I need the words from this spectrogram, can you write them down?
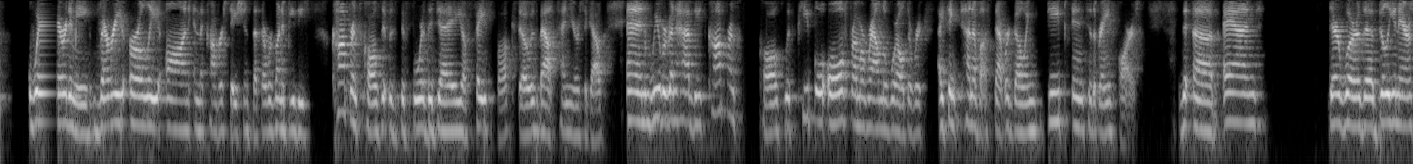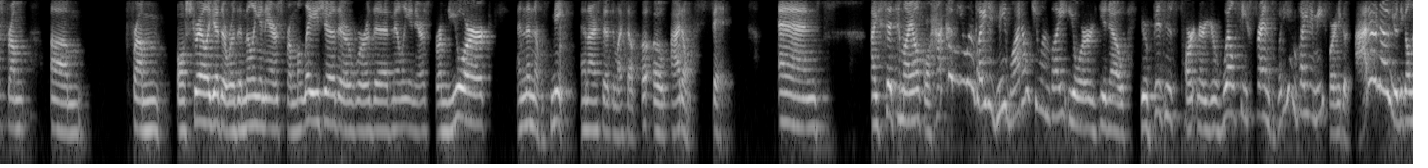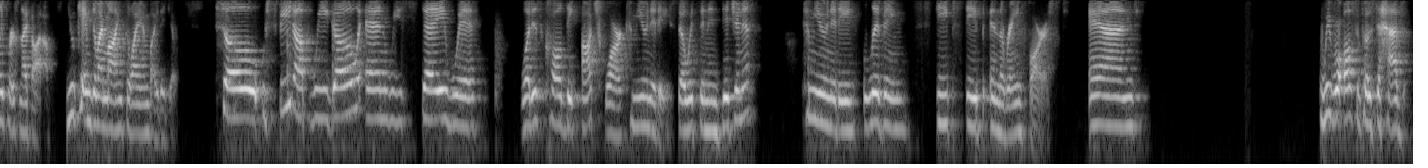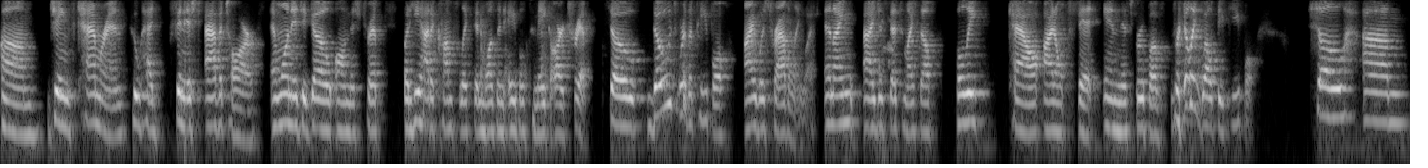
aware to me very early on in the conversations that there were going to be these conference calls. It was before the day of Facebook. So it was about 10 years ago. And we were going to have these conference calls with people all from around the world. There were, I think, 10 of us that were going deep into the rainforest. The, uh, and there were the billionaires from um, from Australia, there were the millionaires from Malaysia, there were the millionaires from New York, and then there was me. And I said to myself, uh oh, I don't fit. And I said to my uncle, how come you invited me? Why don't you invite your, you know, your business partner, your wealthy friends? What are you inviting me for? And he goes, I don't know. You're the only person I thought of. You came to my mind, so I invited you. So speed up, we go and we stay with what is called the Achuar community. So it's an indigenous community living steep, steep in the rainforest. And we were all supposed to have um, James Cameron, who had finished Avatar and wanted to go on this trip, but he had a conflict and wasn't able to make our trip. So those were the people I was traveling with. And I, I just said to myself, holy cow, I don't fit in this group of really wealthy people. So um,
